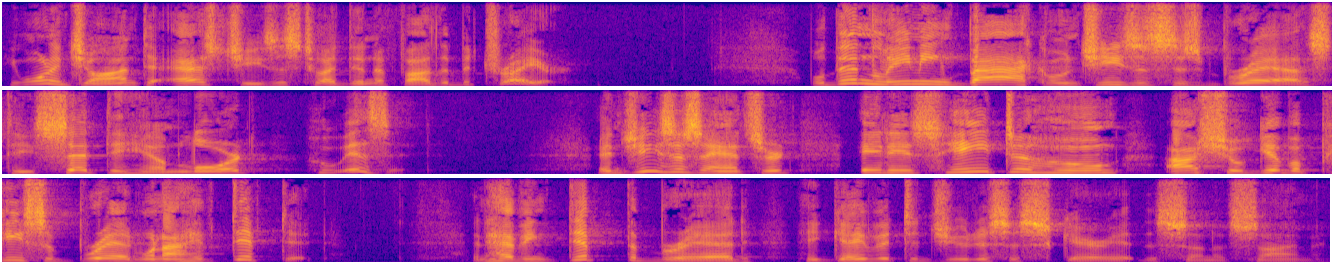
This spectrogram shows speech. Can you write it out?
He wanted John to ask Jesus to identify the betrayer. Well, then, leaning back on Jesus' breast, he said to him, Lord, who is it? And Jesus answered, it is he to whom I shall give a piece of bread when I have dipped it. And having dipped the bread, he gave it to Judas Iscariot, the son of Simon.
